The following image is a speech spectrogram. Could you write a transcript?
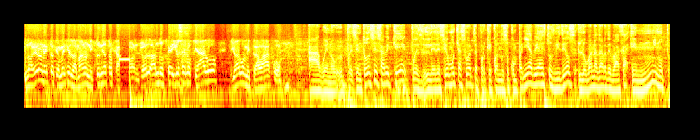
No, yo no necesito que me eches la mano, ni tú ni otro cabrón. Yo ando, sé, yo sé lo que hago, yo hago mi trabajo. Ah, bueno, pues entonces, ¿sabe qué? Pues le deseo mucha suerte porque cuando su compañía vea estos videos lo van a dar de baja en un minuto.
